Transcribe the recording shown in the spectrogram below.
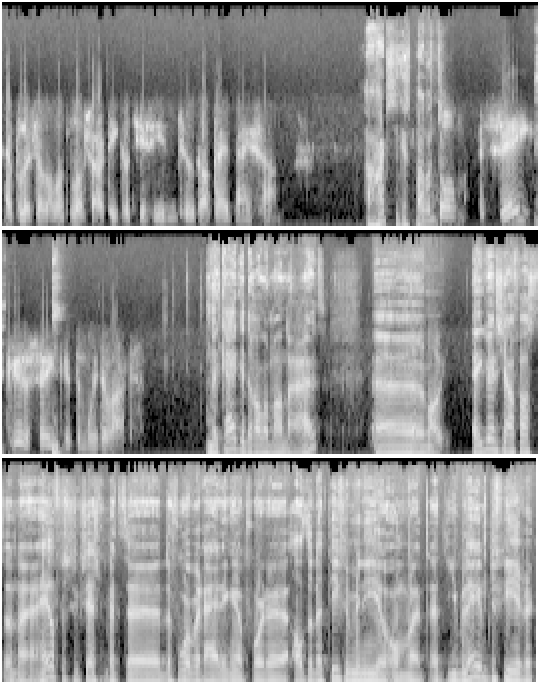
En plus al wat losse artikeltjes die er natuurlijk altijd bij staan. Hartstikke spannend. Kortom, zeker, zeker de moeite waard. We kijken er allemaal naar uit. Uh, mooi. Ik wens jou vast een, uh, heel veel succes met uh, de voorbereidingen... voor de alternatieve manieren om het, het, jubileum te vieren.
